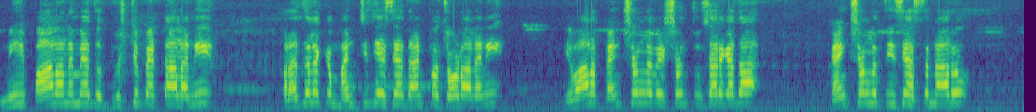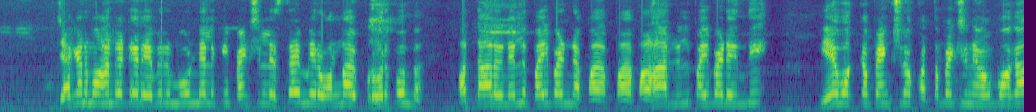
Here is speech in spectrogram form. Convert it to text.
మీ పాలన మీద దృష్టి పెట్టాలని ప్రజలకు మంచి చేసే దాంట్లో చూడాలని ఇవాళ పెన్షన్ల విషయం చూశారు కదా పెన్షన్లు తీసేస్తున్నారు. జగన్మోహన్ రెడ్డి గారు ఎవరి మూడు నెలలకి పెన్షన్లు ఇస్తే మీరు ఉన్న ఇప్పుడు వరకు పద్నాలుగు నెలలు పైబడిన ప- ప- పదహారు నెలలు పైబడింది. ఏ ఒక్క పెన్షన్ కొత్త పెన్షన్ ఇవ్వకపోగా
